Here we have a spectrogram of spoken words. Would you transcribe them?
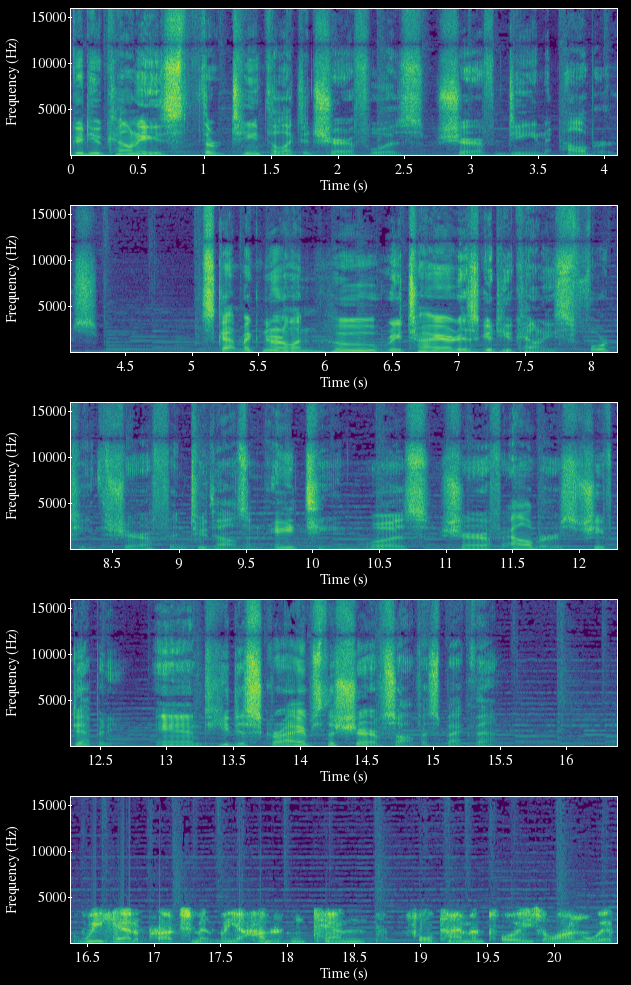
Goodhue County's 13th elected sheriff was Sheriff Dean Albers. Scott McNurlin, who retired as Goodhue County's 14th sheriff in 2018, was Sheriff Albers' chief deputy and he describes the sheriff's office back then. We had approximately 110 full time employees, along with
